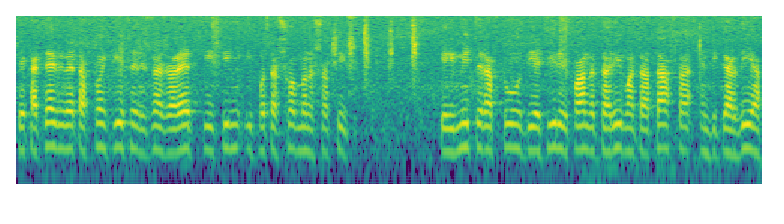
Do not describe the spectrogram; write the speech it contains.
Και κατέβη με ταυτόν και ήρθε της Ναζαρέτ και την υποτασσόμενος αυτής. Και η μήτρα αυτού διατήρησε πάντα τα ρήματα ταύτα εν την καρδία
